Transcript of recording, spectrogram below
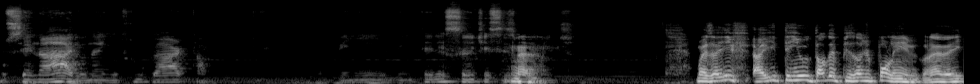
o cenário, né, em outro lugar tal. É bem, bem interessante esses é. momentos. Mas aí, aí tem o tal do episódio polêmico, né? Daí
